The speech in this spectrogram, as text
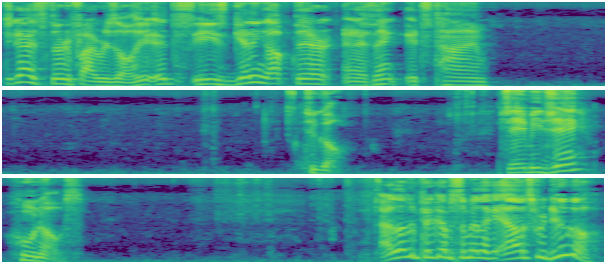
The guy's 35 years old. It's he's getting up there, and I think it's time to go. JBJ, who knows? I'd love to pick up somebody like Alex Verdugo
